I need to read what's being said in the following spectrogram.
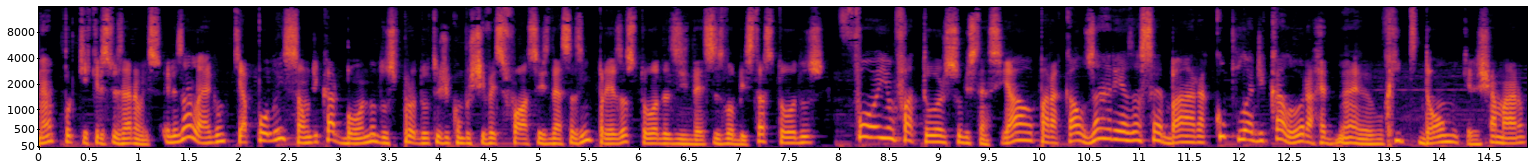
né? Por que, que eles fizeram isso? Eles alegam que a poluição de carbono dos produtos de combustíveis fósseis dessas empresas todas e desses lobistas todos foi um fator substancial para causar e exacerbar a cúpula de calor, a, né, o heat dome que eles chamaram,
